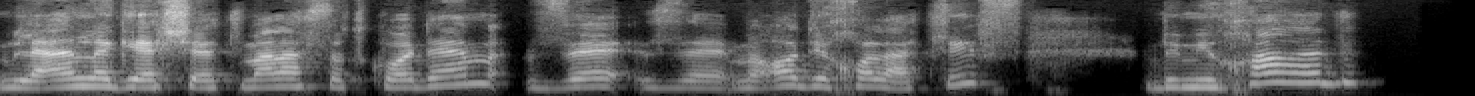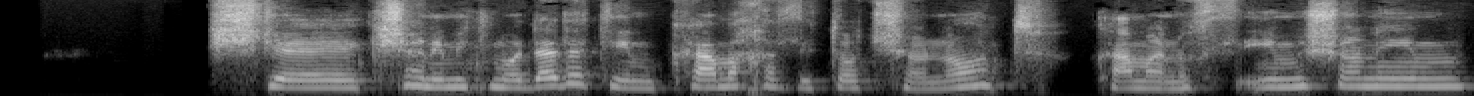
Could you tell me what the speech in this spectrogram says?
לאן לגשת, מה לעשות קודם, וזה מאוד יכול להציף, במיוחד שכשאני מתמודדת עם כמה חזיתות שונות, כמה נושאים שונים,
